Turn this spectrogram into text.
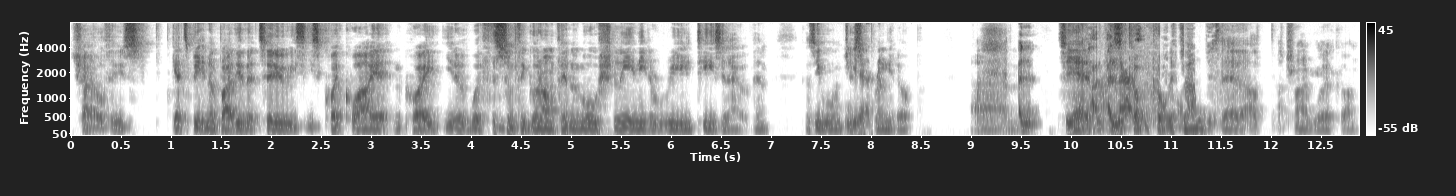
child who's gets beaten up by the other two, he's, he's quite quiet and quite, you know, if there's something going on for him emotionally, you need to really tease it out of him because he won't just yeah. bring it up. Um, and, so yeah, there's a couple, couple, of challenges there that I'll, I'll try and work on.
